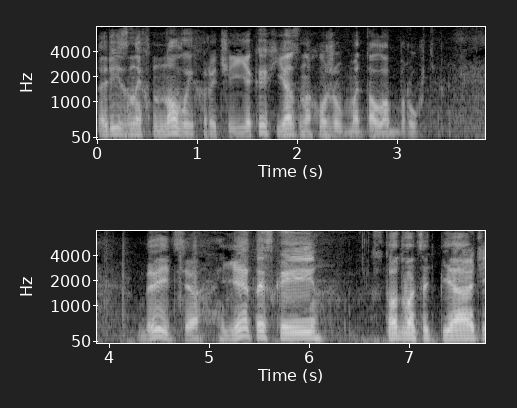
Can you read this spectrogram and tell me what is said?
різних нових речей, яких я знаходжу в металобрухті. Дивіться, є тиски 125,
